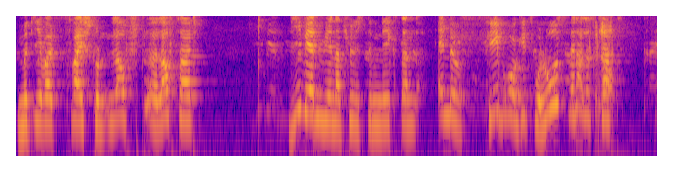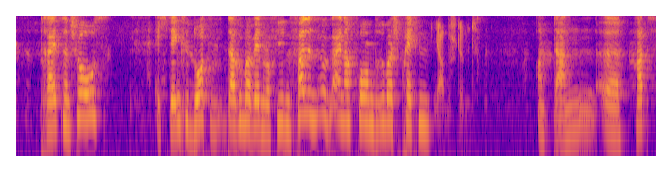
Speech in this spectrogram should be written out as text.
Mit jeweils zwei Stunden Lauf, äh, Laufzeit. Die werden wir natürlich demnächst dann Ende Februar geht's wohl los, wenn alles Genau. klappt. 13 Shows. Ich denke, dort darüber werden wir auf jeden Fall in irgendeiner Form drüber sprechen. Ja, bestimmt. Und dann äh, hat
